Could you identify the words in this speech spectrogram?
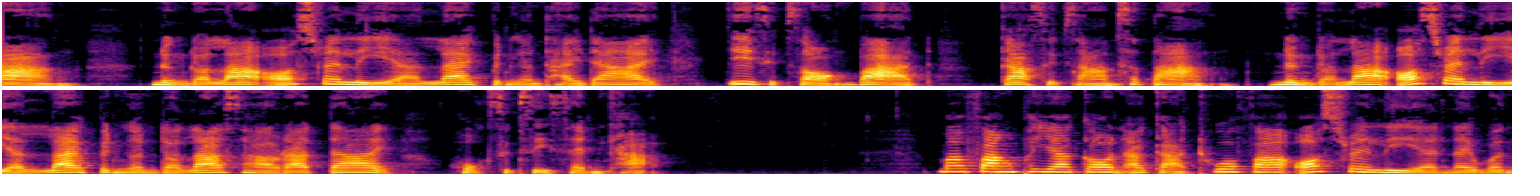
ตางค์1ดอลลาร์ออสเตรเลียแลกเป็นเงินไทยได้ 22 บาท 93 สตางค์1ดอลลาร์ออสเตรเลียแลกเป็นเงินดอลลาร์สหรัฐได้ 64 เซนต์ค่ะ มาฟังพยากรณ์อากาศทั่วฟ้าออสเตรเลียในวัน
